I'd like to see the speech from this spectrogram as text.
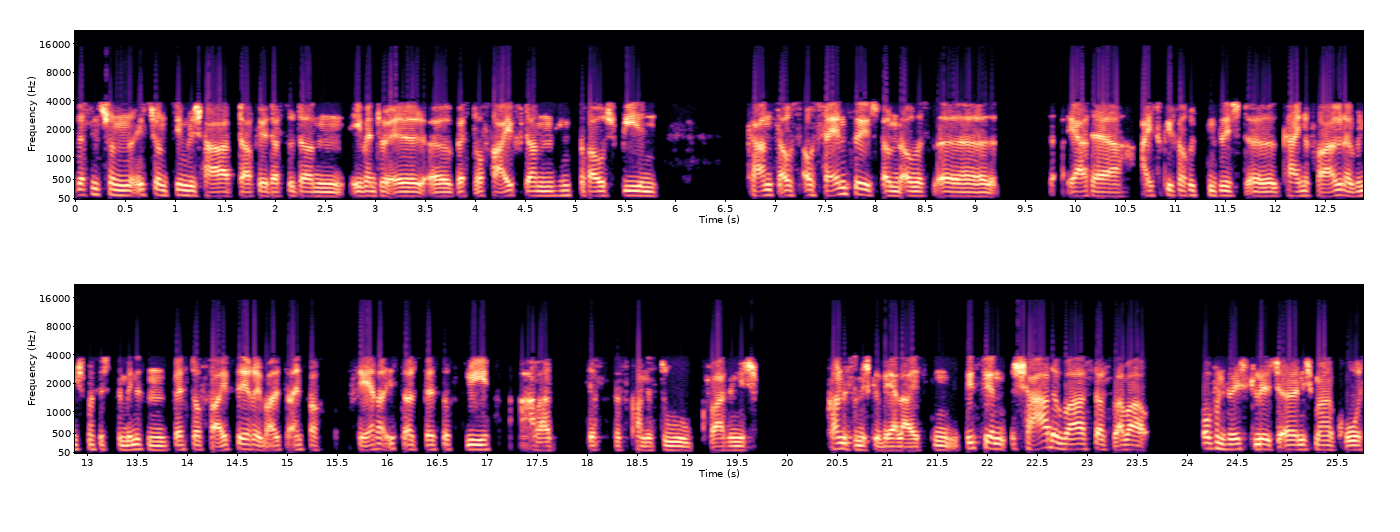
Das ist schon ist schon ziemlich hart dafür, dass du dann eventuell äh, Best of Five dann hinten raus spielen kannst aus aus Fansicht und aus äh, ja der Eishockey-verrückten Sicht äh, keine Frage. Da wünscht man sich zumindest eine Best of Five Serie, weil es einfach fairer ist als Best of Three. Aber das, das konntest du quasi nicht, konntest du nicht gewährleisten. Ein bisschen schade war es, dass aber offensichtlich äh, nicht mal groß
